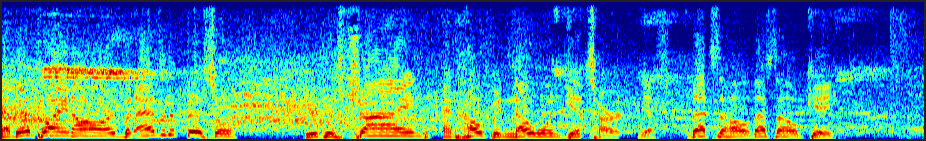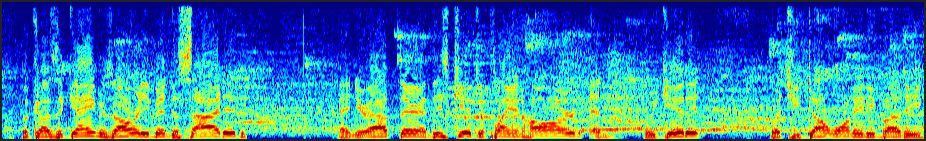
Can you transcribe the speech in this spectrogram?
and they're playing hard. But as an official, you're just trying and hoping no one gets hurt. Yes. That's the whole that's the whole key. Because the game has already been decided and you're out there and these kids are playing hard and we get it, but you don't want anybody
